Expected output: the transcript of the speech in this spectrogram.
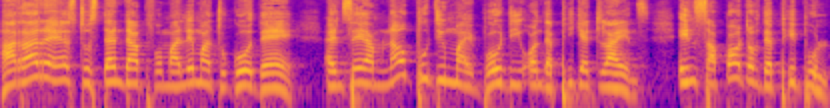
Harare has to stand up for Malema to go there and say, I'm now putting my body on the picket lines in support of the people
